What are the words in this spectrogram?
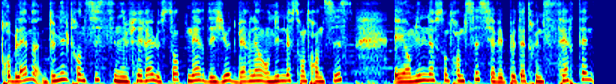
Problème, 2036 signifierait le centenaire des JO de Berlin en 1936, et en 1936, il y avait peut-être une certaine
